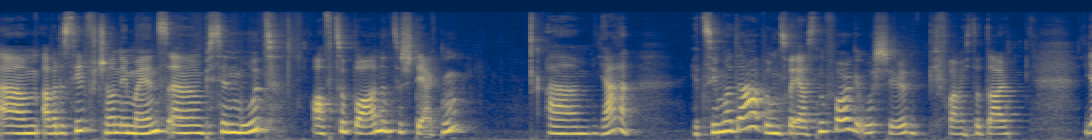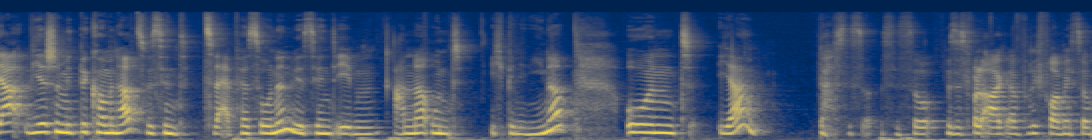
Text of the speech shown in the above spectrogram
Ähm, aber das hilft schon immens, äh, ein bisschen Mut aufzubauen und zu stärken. Ähm, ja, jetzt sind wir da bei unserer ersten Folge. Oh, schön. Ich freue mich total. Ja, wie ihr schon mitbekommen habt, wir sind zwei Personen. Wir sind eben Anna und ich bin die Nina. Und ja, das ist, so- das ist so, das ist voll arg einfach. Ich freue mich so.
